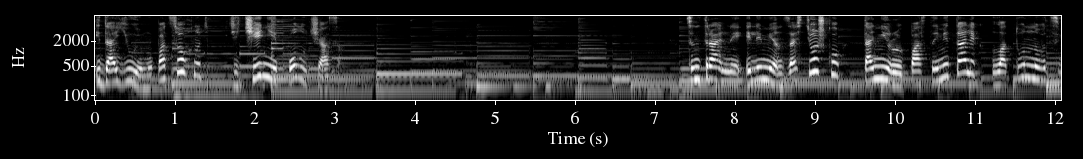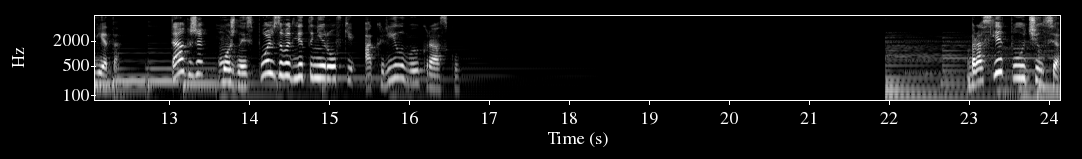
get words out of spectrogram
и даю ему подсохнуть в течение получаса. Центральный элемент застежку тонирую пастой металлик латунного цвета. Также можно использовать для тонировки акриловую краску. Браслет получился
